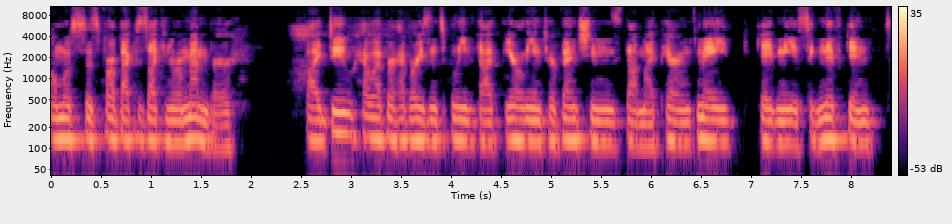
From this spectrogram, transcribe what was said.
almost as far back as I can remember. I do, however, have reason to believe that the early interventions that my parents made gave me a significant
